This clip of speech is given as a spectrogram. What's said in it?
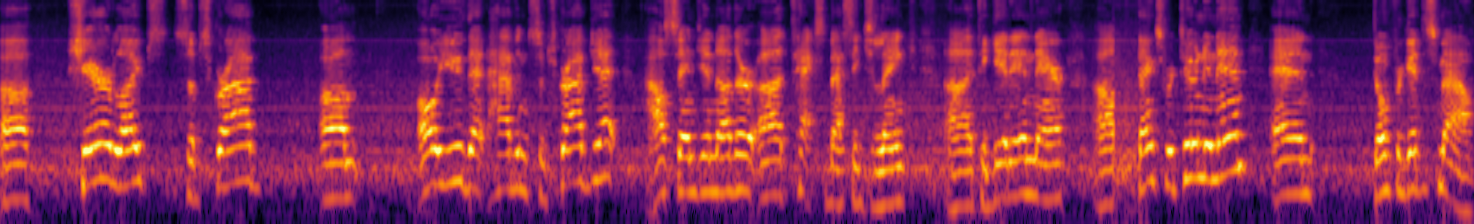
uh, share, like, subscribe. Um, all you that haven't subscribed yet, I'll send you another uh, text message link to get in there. Uh, thanks for tuning in, and don't forget to smile.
